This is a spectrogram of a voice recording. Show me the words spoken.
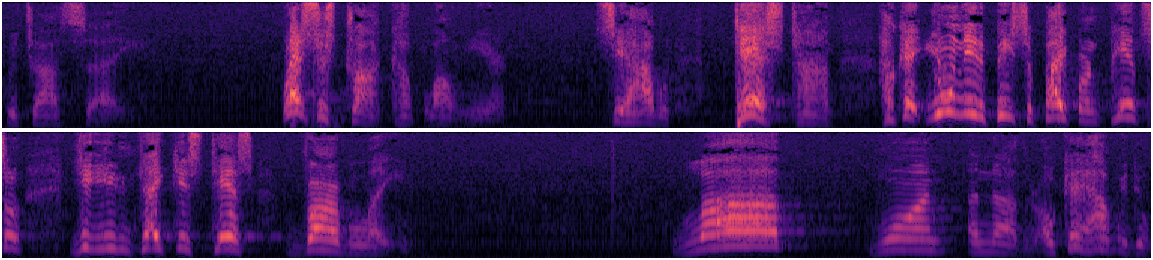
which I say? Let's just try a couple on here. See how we test time. Okay, you will need a piece of paper and pencil. You, you can take this test verbally. Love one another. Okay, how we doing?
